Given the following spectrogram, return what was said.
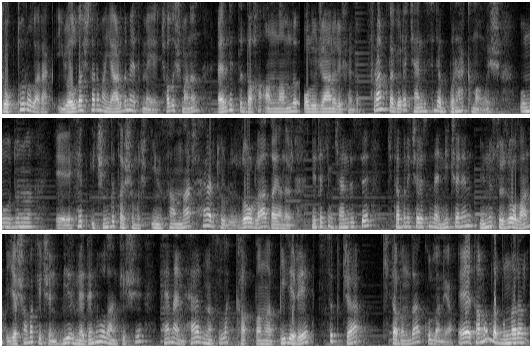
doktor olarak yoldaşlarıma yardım etmeye çalışmanın elbette daha anlamlı olacağını düşündüm. Frank'la göre kendisini bırakmamış, umudunu e, hep içinde taşımış insanlar her türlü zorluğa dayanır. Nitekim kendisi kitabın içerisinde Nietzsche'nin ünlü sözü olan yaşamak için bir nedeni olan kişi hemen her nasıla katlanabiliri sıkça kitabında kullanıyor. E tamam da bunların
